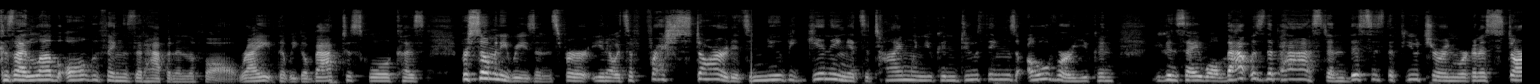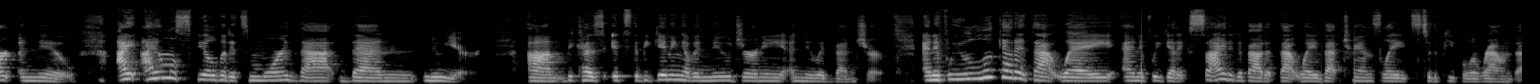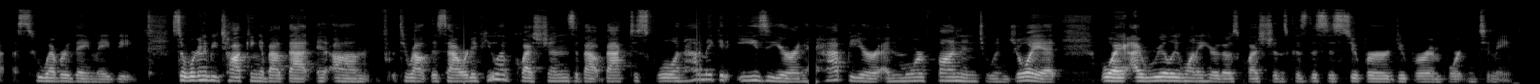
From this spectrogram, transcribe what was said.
because I love all the things that happen in the fall, right? That we go back to school because for so many reasons. For, you know, it's a fresh start, it's a new beginning, it's a time when you can do things over. You can you can say, well, that was the past and this is the future and we're going to start anew. I I almost feel that it's more that than New Year um, because it's the beginning of a new journey, a new adventure. And if we look at it that way, and if we get excited about it that way, that translates to the people around us, whoever they may be. So we're going to be talking about that um, throughout this hour. And if you have questions about back to school and how to make it easier and happier and more fun and to enjoy it, boy, I really want to hear those questions because this is super duper important to me.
